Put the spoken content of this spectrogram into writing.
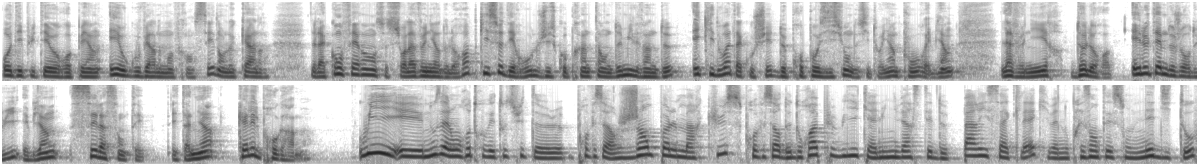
aux députés européens et au gouvernement français dans le cadre de la conférence sur l'avenir de l'Europe qui se déroule jusqu'au printemps 2022 et qui doit accoucher de propositions de citoyens pour eh bien, l'avenir de l'Europe. Et le thème d'aujourd'hui, eh bien, c'est la santé. Et Tania, quel est le programme? Oui, et nous allons retrouver tout de suite euh, le professeur Jean-Paul Marcus, professeur de droit public à l'université de Paris-Saclay, qui va nous présenter son édito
